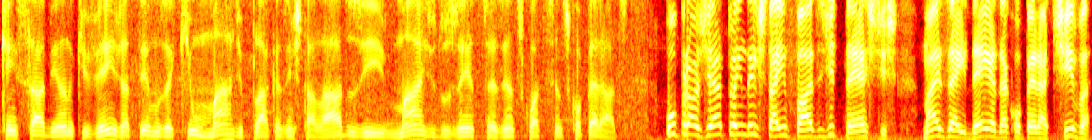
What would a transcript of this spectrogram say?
quem sabe ano que vem já termos aqui um mar de placas instalados e mais de 200, 300, 400 cooperados. O projeto ainda está em fase de testes, mas a ideia da cooperativa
